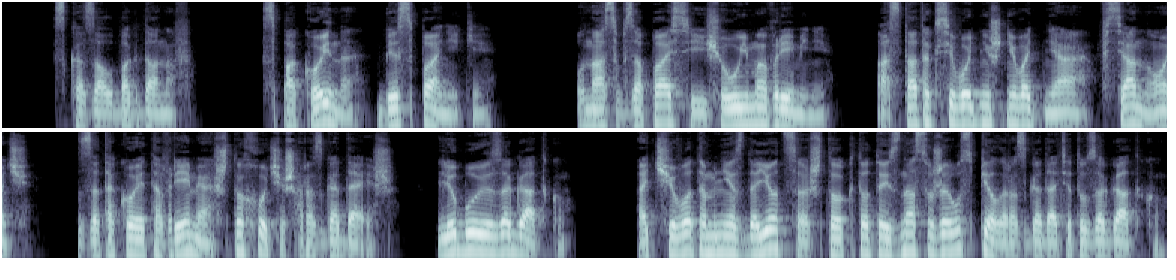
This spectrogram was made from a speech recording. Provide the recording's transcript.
– сказал Богданов. «Спокойно, без паники. У нас в запасе еще уйма времени». Остаток сегодняшнего дня, вся ночь. За такое-то время, что хочешь, разгадаешь. Любую загадку. От чего то мне сдается, что кто-то из нас уже успел разгадать эту загадку.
